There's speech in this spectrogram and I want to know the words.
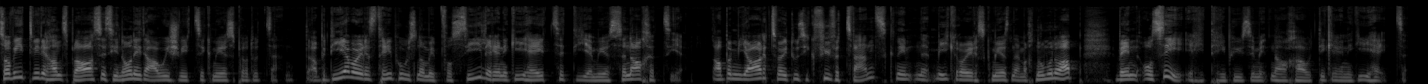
So weit wie der Hans Blase sind noch nicht alle Schweizer Gemüseproduzenten. Aber die, die ihr Treibhaus noch mit fossiler Energie heizen, die müssen nachziehen. Ab dem Jahr 2025 nimmt ein Mikro ihr Gemüse nämlich nur noch ab, wenn auch sie ihre Treibhäuser mit nachhaltiger Energie heizen.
